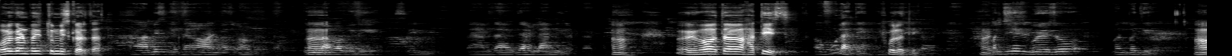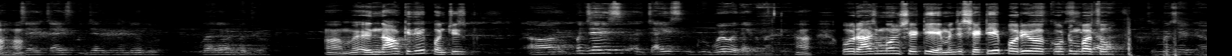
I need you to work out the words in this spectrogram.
होय गणपती तुम्हीच करतात आमीच घेता. करतात हां. हो आता हातीच? फूल हाती. फूल हाती. पंचेचाळीस गुळ्याचो गणपती हो. हां. चाळीस चाळीस पंचेचाळीस गुळ्याचो गणपती हो. म्हणजे नाव कितें? पंचवीस? पंचेचाळीस चाळीस गुळे एका माती हां. हो राजमोहन शेट्ये म्हणजे शेट्ये परिवार कुटुंबाचो? चिन्मय शेट हय.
